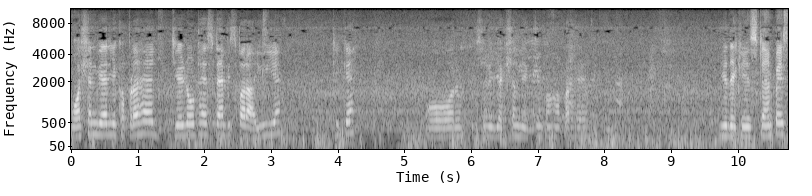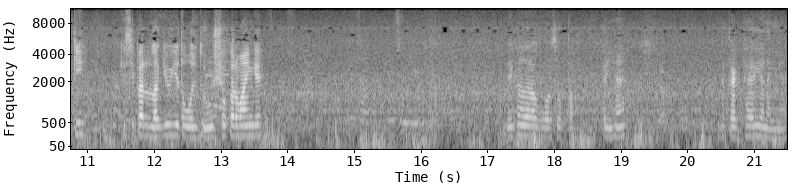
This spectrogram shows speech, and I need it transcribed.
वॉश एंड वेयर ये कपड़ा है जे डॉट है स्टैंप इस पर आई हुई है। ठीक है? और इसमें रिजेक्शन देखते हैं कहाँ पर है। ये देखें स्टैम्प है इसकी। किसी पर लगी हुई है तो वो ज़रूर शो करवाएँगे। देखना ज़रा गौर से ऊपर, कहीं है। डिफेक्ट है या नहीं है?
